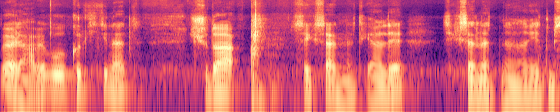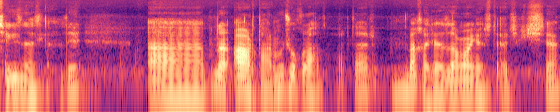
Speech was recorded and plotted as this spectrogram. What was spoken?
Böyle abi. Bu 42 net. Şu da 80 net geldi. 80 net ne lan? 78 net geldi. Aa, bunlar artar mı? Çok rahat artar. Bakacağız. Zaman gösterecek işte.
